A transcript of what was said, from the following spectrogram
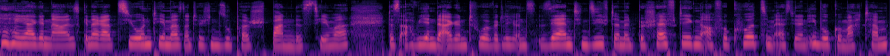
ja, genau. Das Generationenthema ist natürlich ein super spannendes Thema, das auch wir in der Agentur wirklich uns sehr intensiv damit beschäftigen, auch vor kurzem erst wieder ein E-Book gemacht haben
